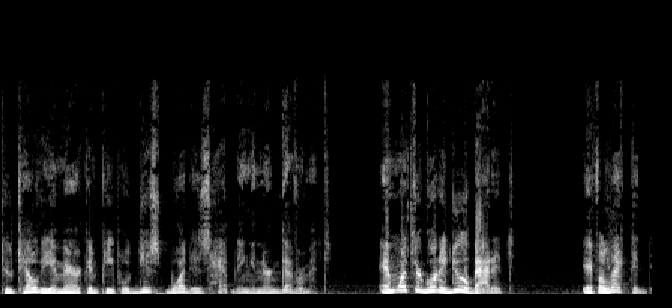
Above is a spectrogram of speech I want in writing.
to tell the American people just what is happening in their government and what they're going to do about it if elected.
